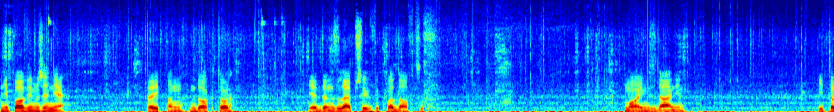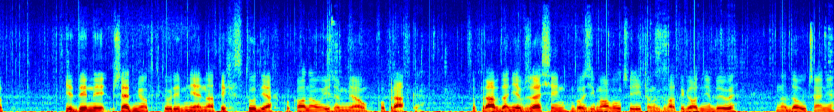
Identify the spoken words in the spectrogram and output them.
Nie powiem, że nie. Tutaj pan doktor, jeden z lepszych wykładowców, moim zdaniem. I to jedyny przedmiot, który mnie na tych studiach pokonał i żem miał poprawkę. Co prawda nie wrzesień, bo zimową, czyli tam z dwa tygodnie były na douczenie.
